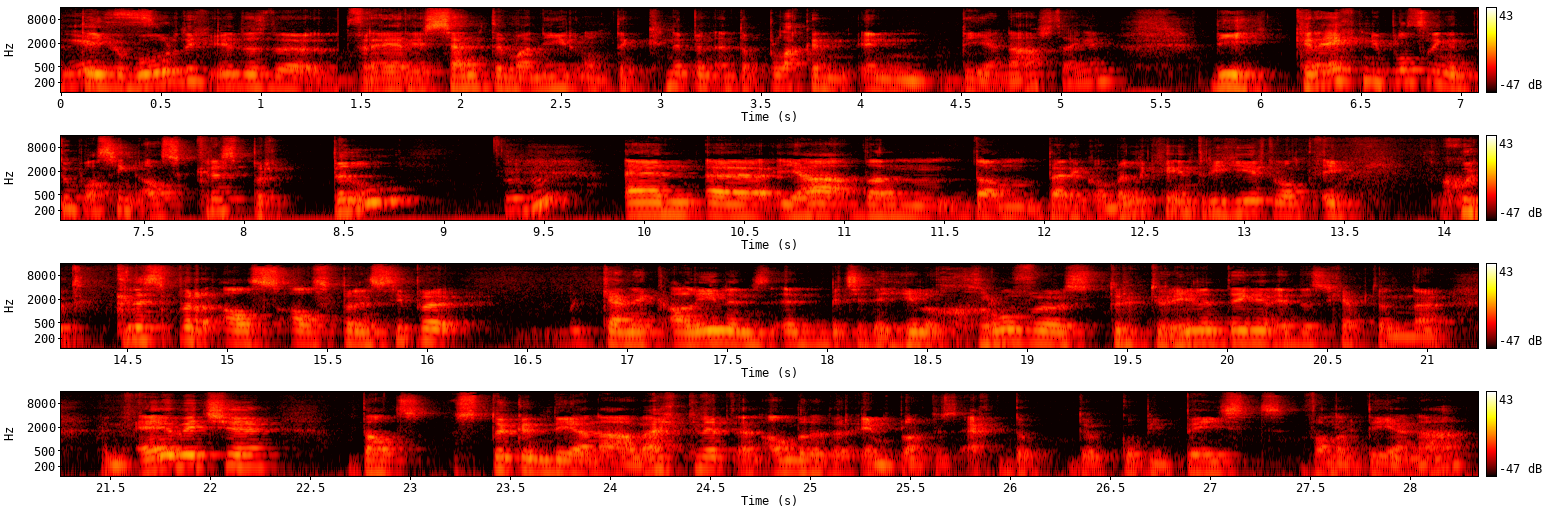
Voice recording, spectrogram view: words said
Yes. tegenwoordig. Hè, dus de vrij recente manier om te knippen en te plakken in DNA-strengen. Die krijgt nu plotseling een toepassing als CRISPR-pil. Mhm. En eh, ja, dan, dan ben ik onmiddellijk geïntrigeerd, want ik, goed, CRISPR als, als principe ken ik alleen in, in een beetje de hele grove structurele dingen. hè. Dus je hebt een, eh, een eiwitje dat stukken DNA wegknipt en andere erin plakt. Dus echt de, de copy-paste van het DNA.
